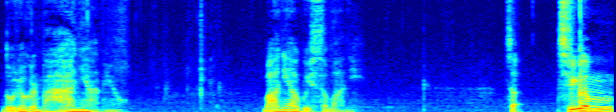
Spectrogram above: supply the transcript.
노력을 많이 하네요. 많이 하고 있어, 많이. 자, 지금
